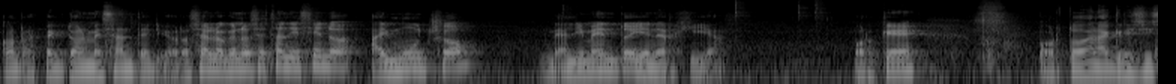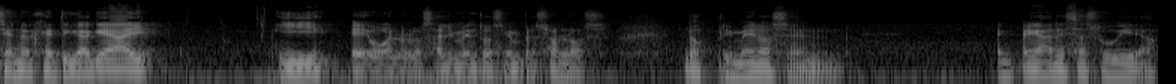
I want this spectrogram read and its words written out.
con respecto al mes anterior. O sea, lo que nos están diciendo, hay mucho de alimento y energía. ¿Por qué? Por toda la crisis energética que hay. Y eh, bueno, los alimentos siempre son los, los primeros en, en pegar esa subida.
